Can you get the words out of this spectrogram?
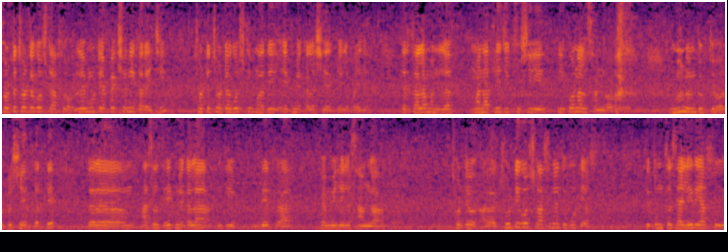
छोट्या छोट्या गोष्टी असो लय मोठी अपेक्षा नाही करायची. छोट्या छोट्या गोष्टीमध्ये एकमेकाला शेअर केलं पाहिजे. तर चला म्हणलं मनातली जी खुशी आहे ती कोणाला सांगावं? म्हणून तुमच्याबरोबर शेअर करते. तर असंच एकमेकाला गिफ्ट देत राहा फॅमिलीला सांगा. छोटे छोटी गोष्ट असू नाही तर मोठी असो. ते तुमचं सॅलरी असू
